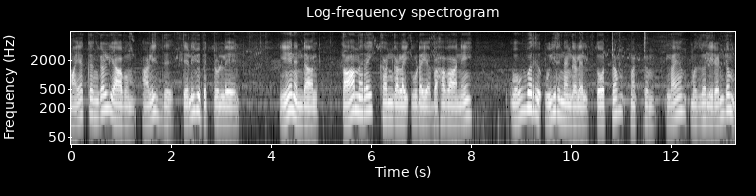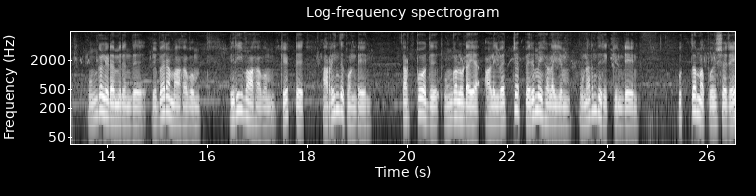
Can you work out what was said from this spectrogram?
மயக்கங்கள் யாவும் அழிந்து தெளிவு பெற்றுள்ளேன். ஏனென்றால் தாமரை கண்களை உடைய பகவானே ஒவ்வொரு உயிரினங்களில் தோற்றம் மற்றும் லயம் முதலிரண்டும் உங்களிடமிருந்து விபரமாகவும் விரிவாகவும் கேட்டு அறிந்து கொண்டேன். தற்போது உங்களுடைய அழிவற்ற பெருமைகளையும் உணர்ந்திருக்கின்றேன். உத்தம புருஷரே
